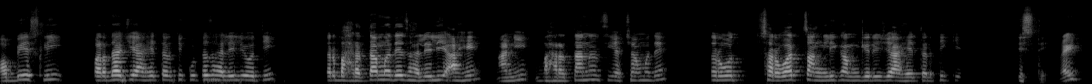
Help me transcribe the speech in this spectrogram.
obviously स्पर्धा जी आहे तर ती कुठं झालेली होती? तर भारतामध्ये झालेली आहे आणि भारतानंच याच्यामध्ये सर्व सर्वात चांगली कामगिरी जी आहे तर ती दिसते राईट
